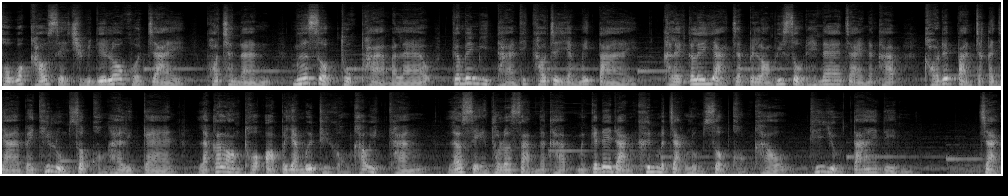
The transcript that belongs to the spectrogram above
พบว่าเขาเสียชีวิตด้วยโรคหัวใจ เพราะฉะนั้นเมื่อศพถูกผ่ามาแล้ว ก็ไม่มีทางที่เขาจะยังไม่ตาย เคลกก็เลยอยากจะไปลองพิสูจน์ให้แน่ใจนะครับ เขาได้ปั่นจักรยานไปที่หลุมศพของฮาริแกน แล้วก็ลองโทรออกไปยังมือถือของเขาอีกครั้ง แล้วเสียงโทรศัพท์นะครับมันก็ได้ดังขึ้นมาจากหลุมศพของเขาที่อยู่ใต้ดิน จาก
